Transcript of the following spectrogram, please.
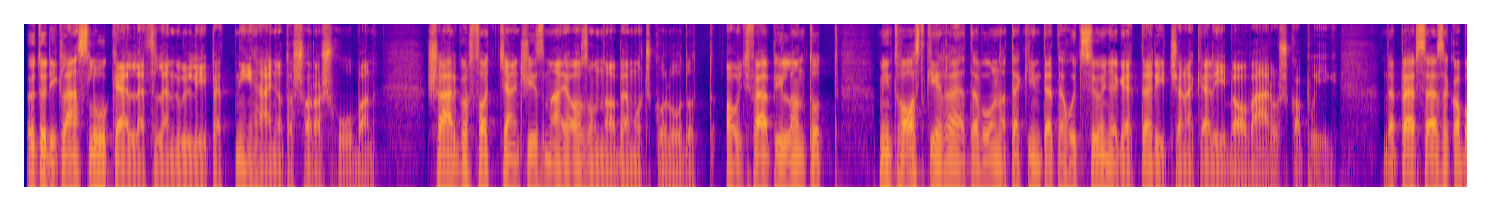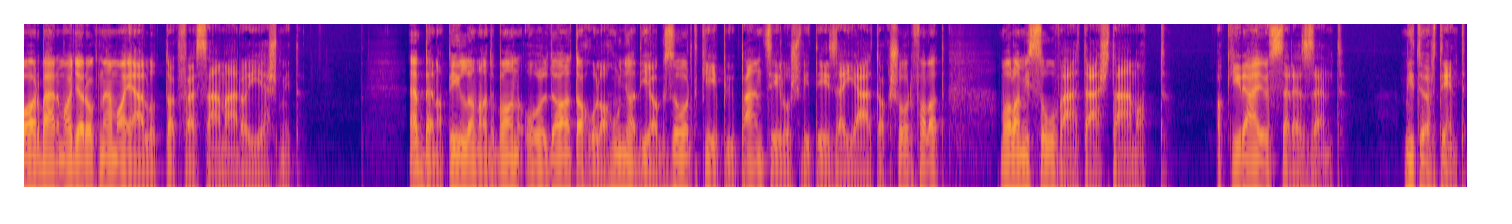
Ötödik László kelletlenül lépett néhányat a saras hóban. Sárga szattyán csizmája azonnal bemocskolódott. Ahogy felpillantott, mintha azt kérlelte volna tekintete, hogy szőnyeget terítsenek elébe a város kapuig. De persze ezek a barbár magyarok nem ajánlottak fel számára ilyesmit. Ebben a pillanatban oldalt, ahol a hunyadiak zord képű páncélos vitézei álltak sorfalat, valami szóváltást támadt. A király összerezzent. Mi történt?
